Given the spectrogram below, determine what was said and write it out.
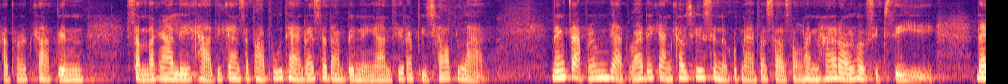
ขอโทษค่ะ เป็นสำนักงานเลขาธิการสภาผู้แทนรัษฎรเป็นหน่วยงานที่รับผิดชอบหลัก เนื่องจากพระบัญญัติว่าด้วยการเข้าชื่อเสนอกฎหมายพศ 2564 ได้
